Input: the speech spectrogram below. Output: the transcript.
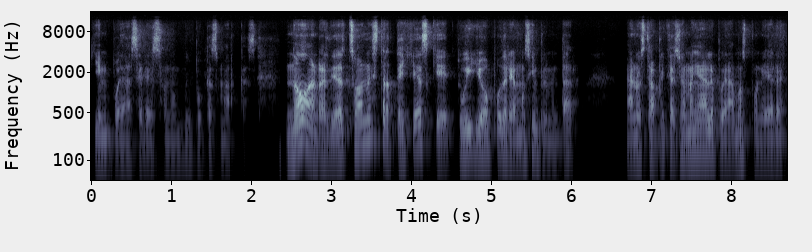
¿quién puede hacer eso, no? Muy pocas marcas. No, en realidad son estrategias que tú y yo podríamos implementar. A nuestra aplicación mañana le podríamos poner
